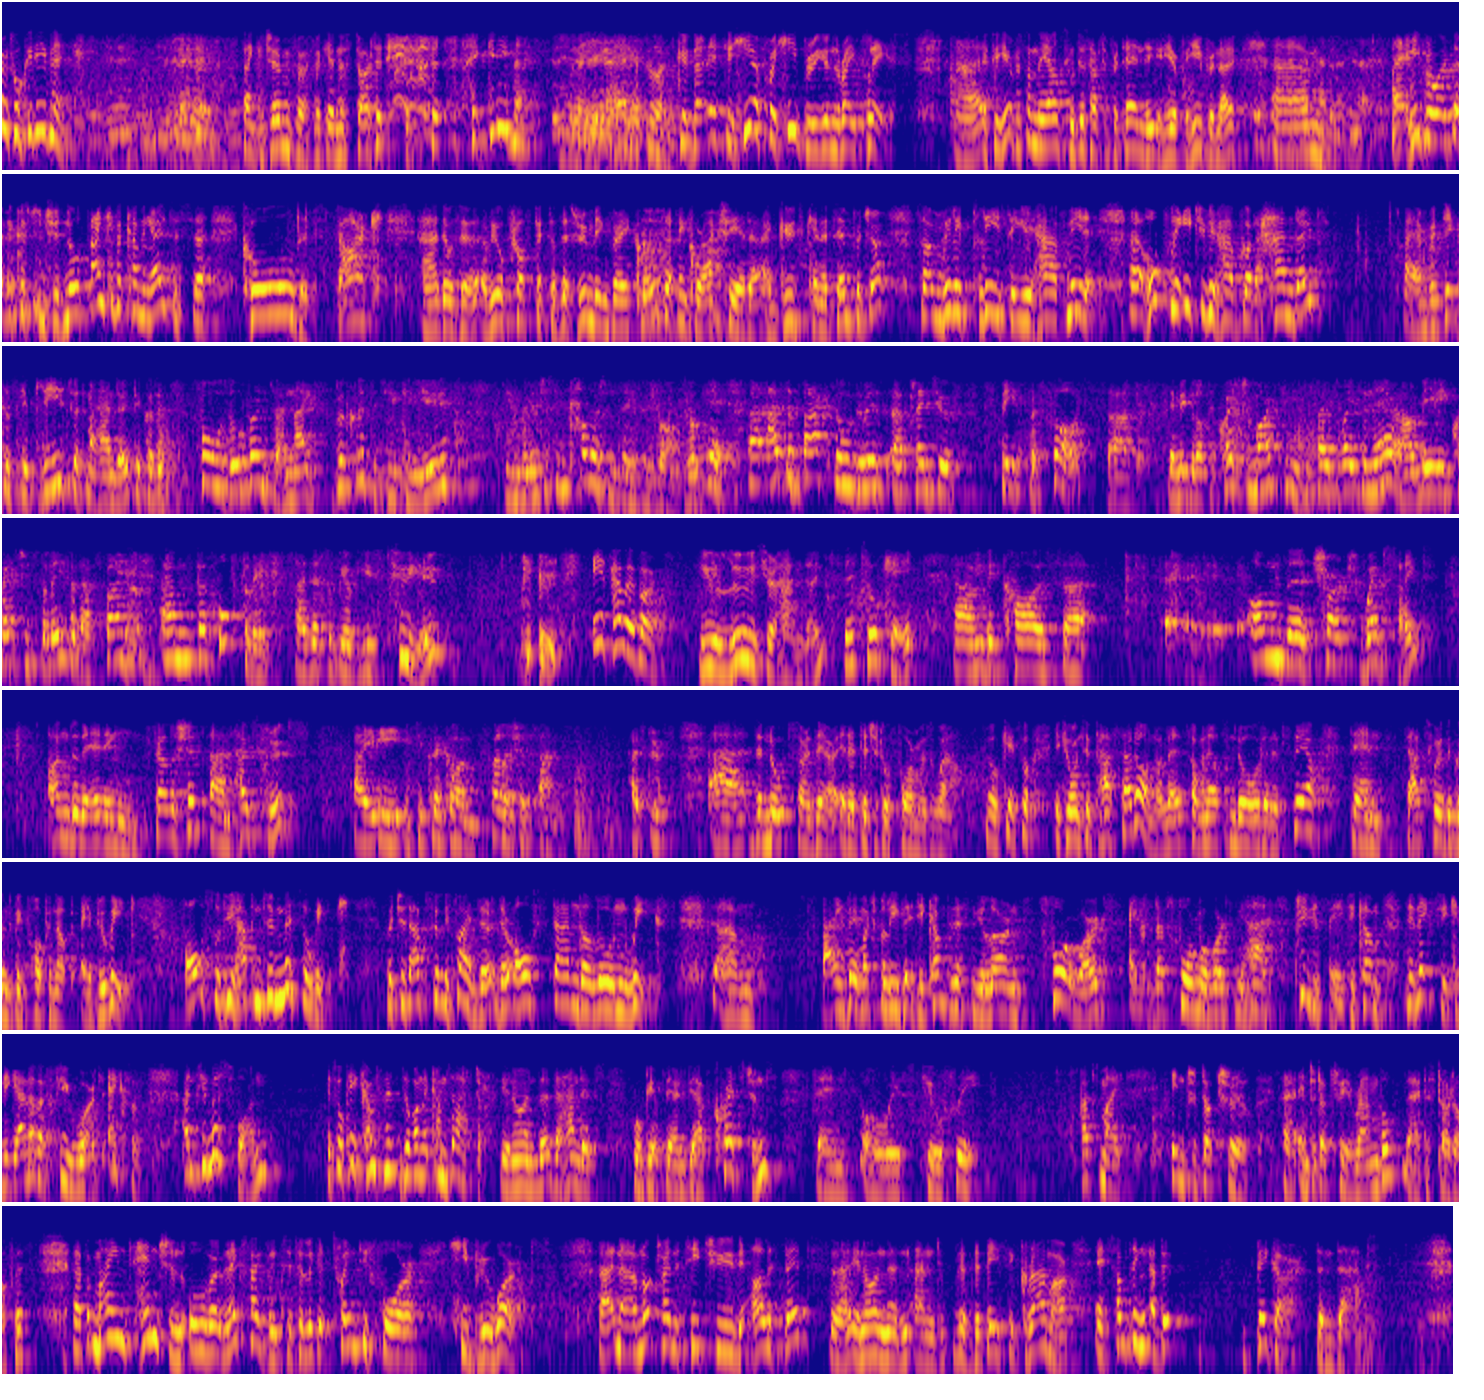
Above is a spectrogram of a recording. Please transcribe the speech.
Right, well, good evening. Thank you, Jim, for, for getting us started. good evening. Good evening. Excellent. Good. Now, if you're here for Hebrew, you're in the right place. Uh, if you're here for something else, you'll just have to pretend that you're here for Hebrew now. Um, uh, Hebrew words every Christian should know. Thank you for coming out. It's uh, cold, it's dark. Uh, there was a, a, real prospect of this room being very cold. I think we're actually at a, a good kind of temperature. So I'm really pleased that you have made it. Uh, hopefully, each of you have got a handout. I am ridiculously pleased with my handout because it folds over into a nice booklet that you can use. It's even got interesting colours and things involved. Okay. Uh, at the back, though, there is uh, plenty of space for thoughts. Uh, there may be lots of question marks that you decide to write in there, or maybe questions for later. That's fine. Um, but hopefully, uh, this will be of use to you. if, however, you lose your handout, it's okay um, because uh, uh, on the church website, under the heading Fellowship and House Groups, i.e., if you click on Fellowship and House Groups, uh, the notes are there in a digital form as well. Okay, so if you want to pass that on or let someone else know that it's there, then that's where they're going to be popping up every week. Also, if you happen to miss a week, which is absolutely fine, they're, they're all standalone weeks. Um, I very much believe that if you come to this and you learn four words, excellent, that's four more words than you had previously. If you come the next week and you get another few words, excellent. And if you miss one, it's okay, come to the, the one that comes after, you know, and the, the handouts will be up there. And if you have questions, then always feel free. That's my introductory, uh, introductory ramble uh, to start off with. Uh, but my intention over the next five weeks is to look at 24 Hebrew words. Uh, now, I'm not trying to teach you the alphabet, uh, you know, and, and the, the, basic grammar. It's something a bit bigger than that.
